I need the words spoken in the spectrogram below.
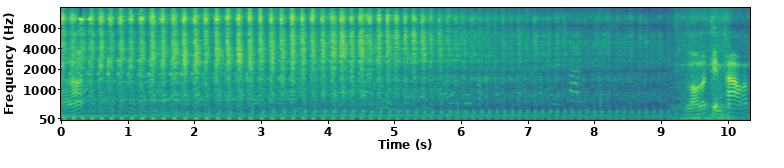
เอาละฮะรอรถเข็นข้าวครับ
